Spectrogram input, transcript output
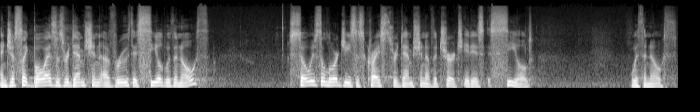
And just like Boaz's redemption of Ruth is sealed with an oath, so is the Lord Jesus Christ's redemption of the church. It is sealed with an oath.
